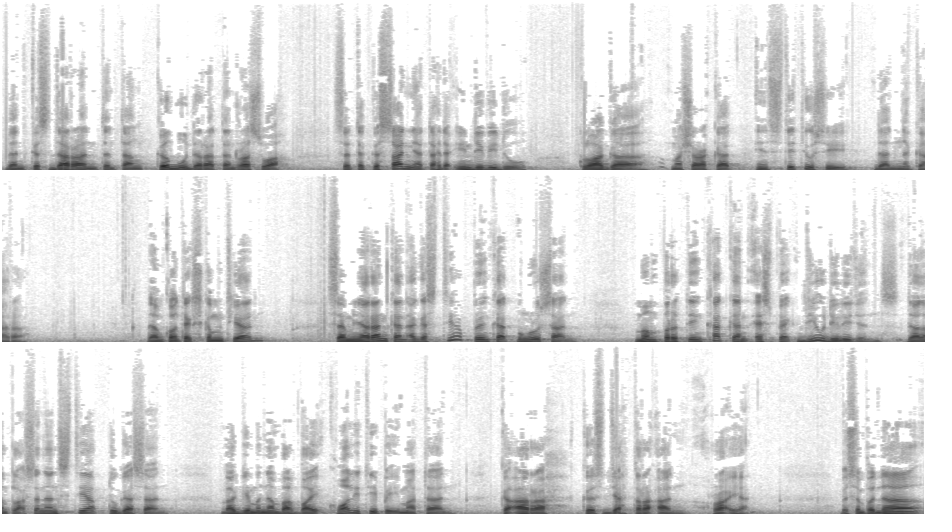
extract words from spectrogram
dan kesedaran tentang kemudaratan rasuah serta kesannya terhadap individu keluarga, masyarakat, institusi dan negara. Dalam konteks kementerian, saya menyarankan agar setiap peringkat pengurusan mempertingkatkan aspek due diligence dalam pelaksanaan setiap tugasan bagi menambah baik kualiti perkhidmatan ke arah kesejahteraan rakyat. Bersempena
